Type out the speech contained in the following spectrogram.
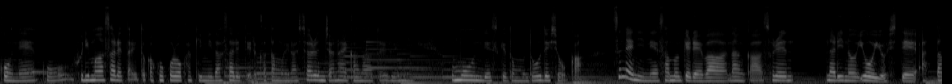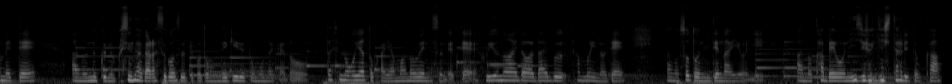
構ねこう振り回されたりとか心をかき乱されている方もいらっしゃるんじゃないかなというふうに思うんですけどもどうでしょうか？常にね寒ければなんかそれなりの用意をして温めてあのぬくぬくしながら過ごすってこともできると思うんだけど私の親とか山の上に住んでて冬の間はだいぶ寒いのであの外に出ないようにあの壁を二重にしたりとか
